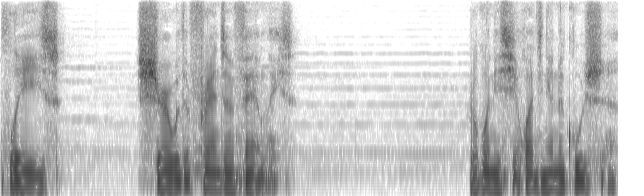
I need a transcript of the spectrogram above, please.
please share with your friends and families. 如果你喜欢今天的故事，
